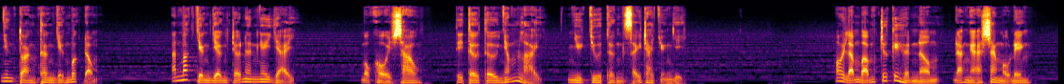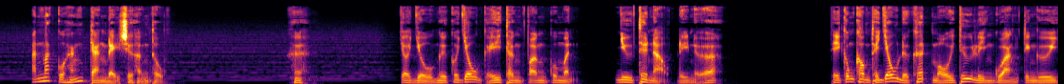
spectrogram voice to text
Nhưng toàn thân vẫn bất động. Ánh mắt dần dần trở nên ngây dại. Một hồi sau, Thì từ từ nhắm lại, Như chưa từng xảy ra chuyện gì. Hôi lẩm bẩm trước cái hình nộm Đã ngã sang màu đen. Ánh mắt của hắn tràn đầy sự hận thù. Cho dù người có dấu kỹ thân phận của mình, Như thế nào đi nữa? Thì cũng không thể giấu được hết mọi thứ liên quan trên người.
